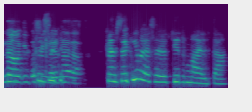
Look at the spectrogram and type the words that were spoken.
non, imposible, nada. Pensé que ibas a decir Malta.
